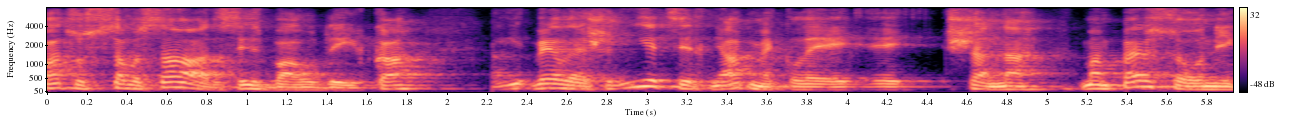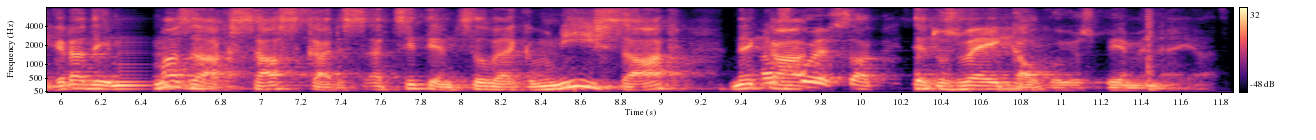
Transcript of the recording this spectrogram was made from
pats uz savas ādas izbaudīju, ka vēlēšana iecirkņa apmeklēšana man personīgi radīja mazāk saskares ar citiem cilvēkiem un īsāk nekā iet uz veikalu, ko jūs pieminējāt.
